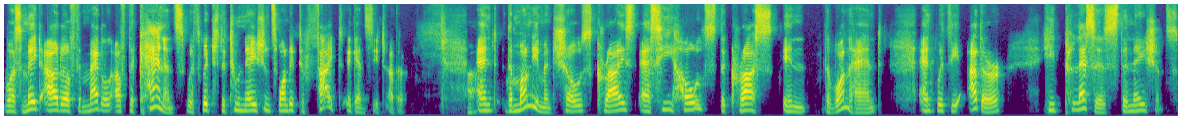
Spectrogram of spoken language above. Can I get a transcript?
was made out of the metal of the cannons with which the two nations wanted to fight against each other. Uh-huh. And the monument shows Christ as he holds the cross in the one hand, and with the other, he blesses the nations.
